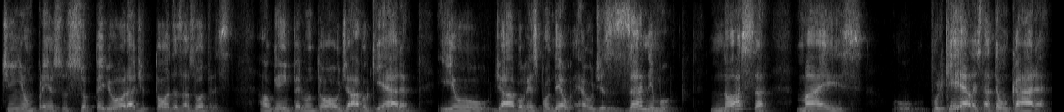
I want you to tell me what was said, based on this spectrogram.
tinha um preço superior a de todas as outras. Alguém perguntou ao diabo o que era, e o diabo respondeu: é o desânimo. Nossa, mas por que ela está tão cara?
